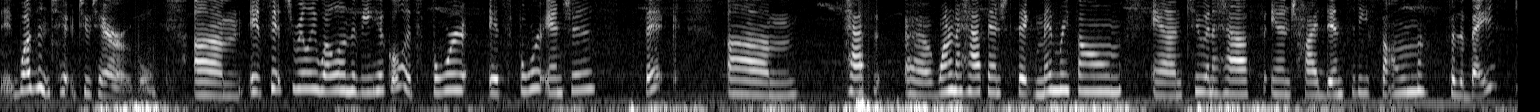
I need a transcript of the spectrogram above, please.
it, wasn't too terrible. Um, it fits really well in the vehicle. It's four it's four inches thick, um, half uh, one and a half inch thick memory foam, and two and a half inch high density foam for the base.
